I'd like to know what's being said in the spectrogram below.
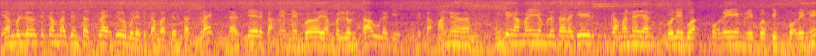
yang belum tekan button subscribe tu boleh tekan button subscribe dan share dekat member yang belum tahu lagi dekat mana. Mungkin ramai yang belum tahu lagi dekat mana yang boleh buat sport rim refurbish sport rim ni.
